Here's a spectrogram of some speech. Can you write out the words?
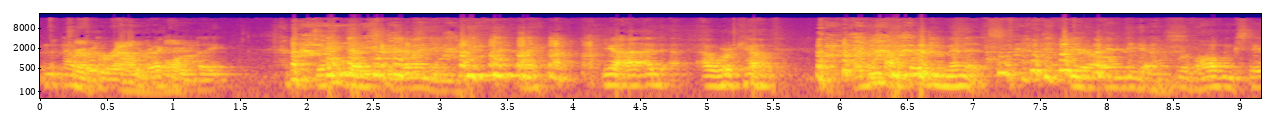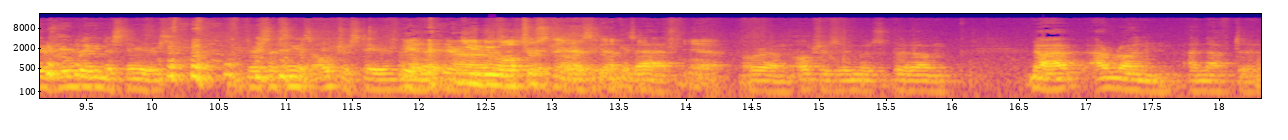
Now, Trip for, around for the the record, block. like Jane does the running. Like, yeah, I, I, I work out. I do my 30 minutes, you know, on the uh, revolving stairs, real big in the stairs. There's such thing as ultra stairs. Yeah, there you are do ultra ultra stairs. Look at that, Yeah, or um, ultra zumbas. But um, no, I, I run enough to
